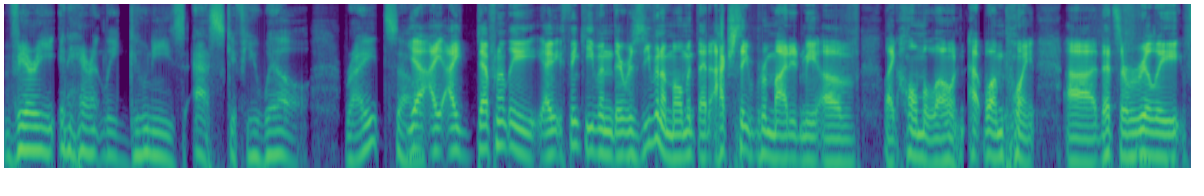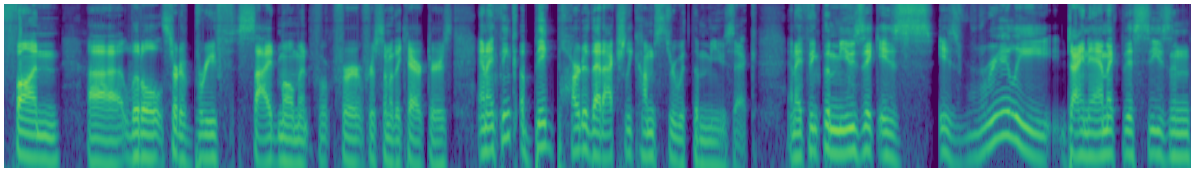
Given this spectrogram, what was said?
very inherently Goonies esque, if you will no Right? So Yeah, I, I definitely. I think even there was even a moment that actually reminded me of like Home Alone at one point. Uh, that's a really fun uh, little sort of brief side moment for, for for some of the characters, and I think a big part of that actually comes through with the music. And I think the music is is really dynamic this season.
